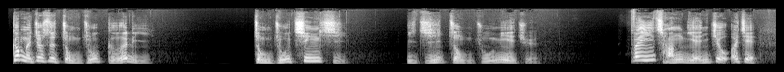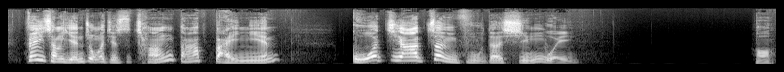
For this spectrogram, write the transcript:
根本就是种族隔离。种族清洗以及种族灭绝，非常研究，而且非常严重，而且是长达百年国家政府的行为。哦，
